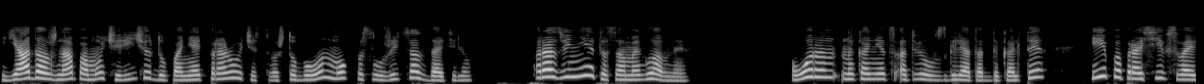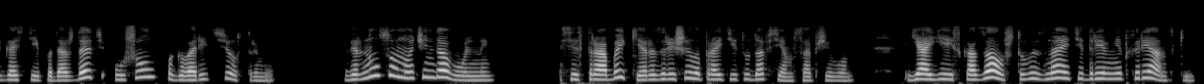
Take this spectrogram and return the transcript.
Я должна помочь Ричарду понять пророчество, чтобы он мог послужить Создателю. Разве не это самое главное? Уоррен, наконец, отвел взгляд от декольте и, попросив своих гостей подождать, ушел поговорить с сестрами. Вернулся он очень довольный. «Сестра Бекки разрешила пройти туда всем», — сообщил он. «Я ей сказал, что вы знаете древнетхарианский,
